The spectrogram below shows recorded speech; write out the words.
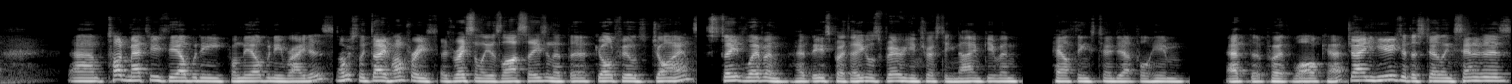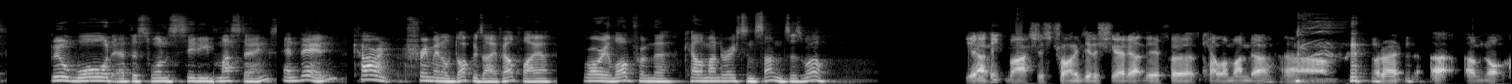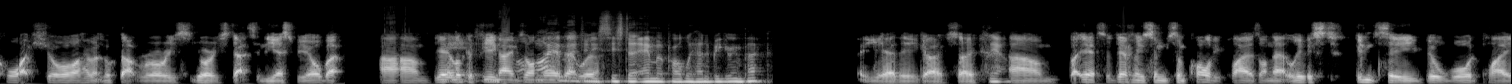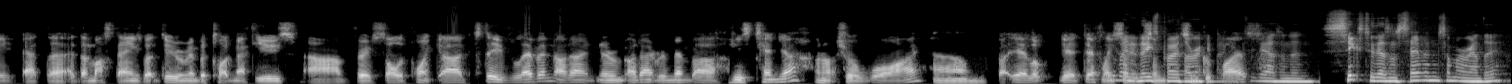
Um, Todd Matthews, the Albany from the Albany Raiders. Obviously, Dave Humphreys as recently as last season at the Goldfields Giants. Steve Levin at the East Perth Eagles. Very interesting name given how things turned out for him at the Perth Wildcat. Jane Hughes at the Stirling Senators. Bill Ward at the Swan City Mustangs, and then current Fremantle Dockers AFL player Rory Lobb from the Kalamunda Eastern Suns as well. Yeah, I think Mark's just trying to get a shout out there for Kalamunda. Um, I don't, uh, I'm not quite sure. I haven't looked up Rory's Rory's stats in the SBL, but um, yeah, look, a few names on I there that were. His sister Emma probably had a bigger impact. Yeah, there you go. So, yeah. um, but yeah, so definitely some some quality players on that list. Didn't see Bill Ward play at the at the Mustangs, but do remember Todd Matthews, um, very solid point guard. Steve Levin, I don't I don't remember his tenure. I'm not sure why. Um, but yeah, look, yeah, definitely some, some, Perth, some good players. 2006, 2007, somewhere around there.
